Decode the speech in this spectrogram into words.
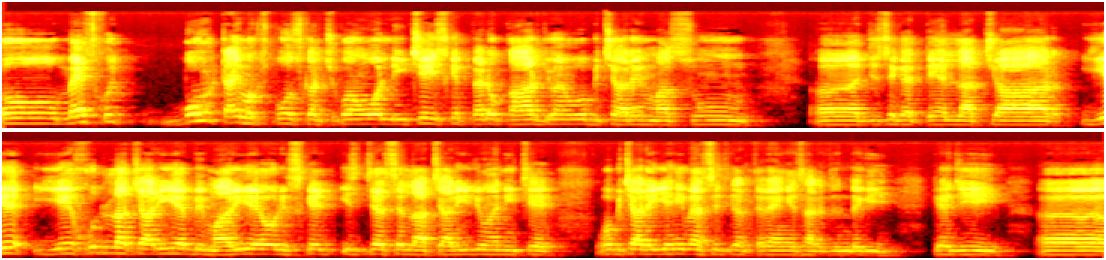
तो मैं इसको बहुत टाइम एक्सपोज कर चुका हूँ और नीचे इसके पैरोकार जो हैं वो बेचारे मासूम जिसे कहते हैं लाचार। ये ये खुद लाचारी है, बीमारी है और इसके, इस जैसे लाचारी जो है नीचे, वो बेचारे यही मैसेज करते रहेंगे सारी ज़िंदगी कि जी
